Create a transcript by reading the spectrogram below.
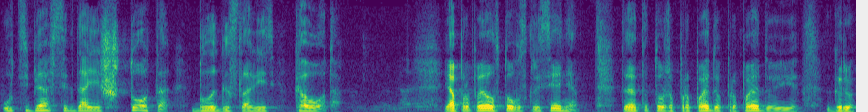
у тебя всегда есть что-то благословить кого-то. Я проповедовал в то воскресенье, это тоже проповедую, проповедую, и говорю,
